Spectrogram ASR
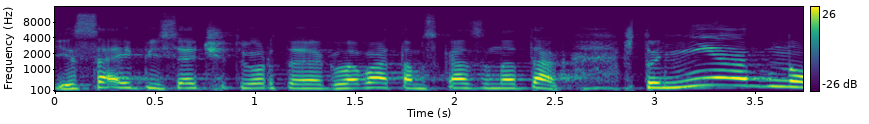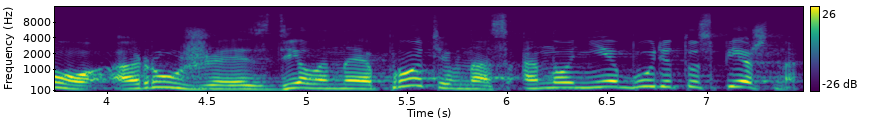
Исайя 54 глава, там сказано так, что ни одно оружие, сделанное против нас, оно не будет успешно.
